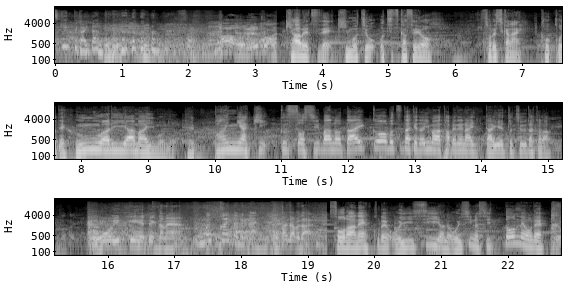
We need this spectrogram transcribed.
付きって書いてあるキャベツで気持ちを落ち着かせよう。それしかない。ここでふんわり山芋の。鉄板焼きクソ芝の大好物だけど今は食べれないダイエット中だから。おお一気に減ってきたね。もう一回食べたい。もう一回食べたい。そらね。これ美味しいよね。美味しいの知っとんねん俺。そん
